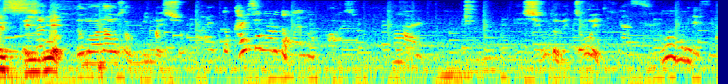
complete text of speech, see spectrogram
え、えすごい。それってどのアナウンサーもみんな一緒？えっと、会社によると思います。あそう。はい。え仕事めっちゃ多いんですいやすごい多いですよ。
